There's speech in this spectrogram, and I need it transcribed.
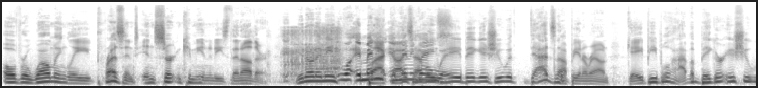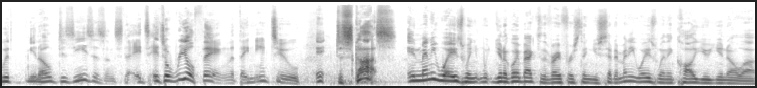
overwhelmingly present in certain communities than other. You know what I mean? Well, in many- Black in guys have ways- a way big issue with dads not being around. Gay people have a bigger issue with you know diseases and stuff. It's it's a real thing that they need to discuss. in many ways, when you know, going back to the very first thing you said, in many ways, when they call you, you know, uh,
